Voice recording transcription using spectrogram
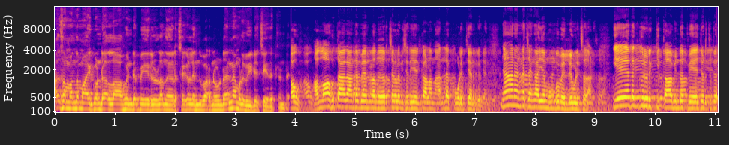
അത് സംബന്ധമായിക്കൊണ്ട് അള്ളാഹുവിന്റെ പേരിലുള്ള നേർച്ചകൾ എന്ന് പറഞ്ഞുകൊണ്ട് തന്നെ നമ്മൾ വീഡിയോ ചെയ്തിട്ടുണ്ട്. അള്ളാഹു താലാന്റെ പേരിലുള്ള നേർച്ചകൾ വിശദീകരിക്കാനുള്ള നല്ല ക്വാളിറ്റി എനിക്ക് ഞാൻ എന്നെ ചങ്ങായിയെ മുമ്പ് വെല്ലുവിളിച്ചതാണ്. ഏതെങ്കിലും ഒരു കിതാബിന്റെ പേജ് എടുത്തിട്ട്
